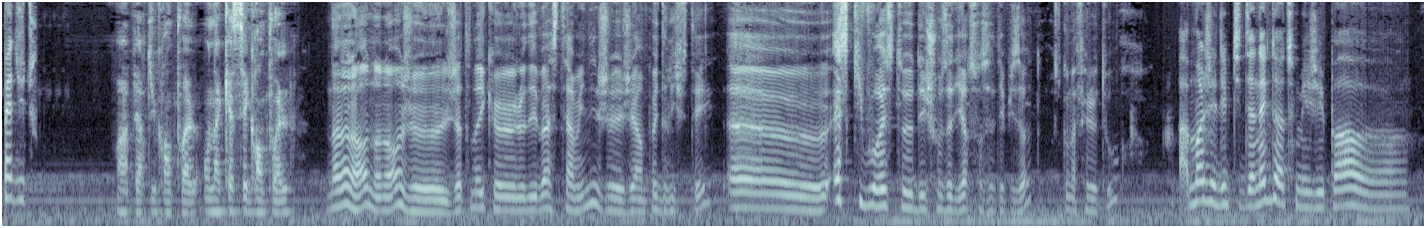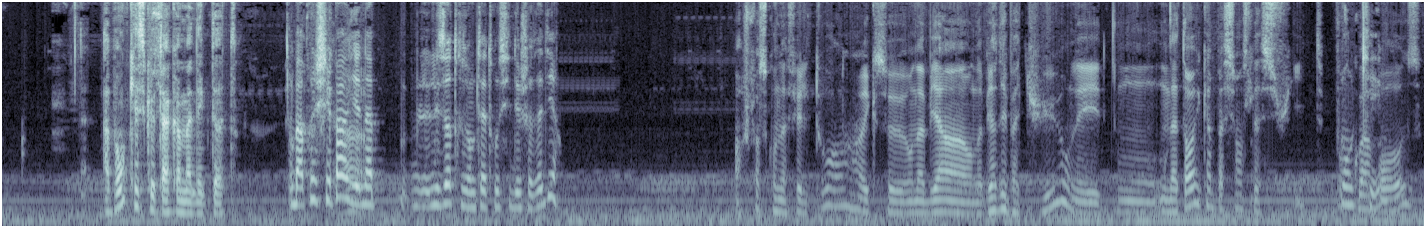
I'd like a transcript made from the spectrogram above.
pas du tout. On a perdu grand poil. On a cassé grand poil. Non, non, non, non, non, je, j'attendais que le débat se termine j'ai un peu drifté. Euh, est-ce qu'il vous reste des choses à dire sur cet épisode? Est-ce qu'on a fait le tour Ah, moi, j'ai des petites anecdotes, mais j'ai pas. euh, Ah bon? Qu'est-ce que t'as comme anecdote? Bah après, je sais pas, il y en a. Les autres, ils ont peut-être aussi des choses à dire. Alors je pense qu'on a fait le tour hein, avec ce, on a bien, on a bien débattu, on est, on, on attend avec impatience la suite. Pourquoi. Rose?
